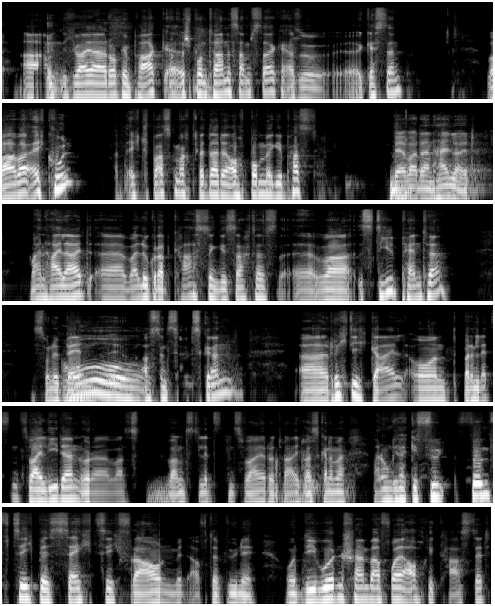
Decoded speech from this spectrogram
ähm, ich war ja Rock im Park äh, spontanes Samstag, also äh, gestern. War aber echt cool. Hat echt Spaß gemacht. Wetter hat ja auch Bombe gepasst. Wer war dein Highlight? Mein Highlight, äh, weil du gerade Casting gesagt hast, äh, war Steel Panther. So eine Band Oh. aus den 70ern. Äh, richtig geil. Und bei den letzten zwei Liedern, oder was waren es die letzten zwei oder drei, ich weiß gar nicht mehr, waren ungefähr gefühlt 50 bis 60 Frauen mit auf der Bühne. Und die wurden scheinbar vorher auch gecastet.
